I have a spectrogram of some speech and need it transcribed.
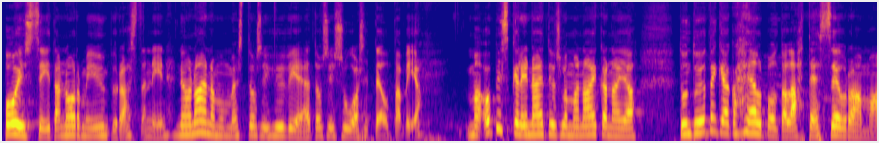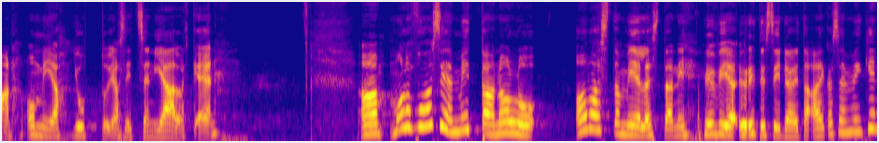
pois siitä normiympyrästä, niin ne on aina mun mielestä tosi hyviä ja tosi suositeltavia. Mä opiskelin äitiysloman aikana ja tuntui jotenkin aika helpolta lähteä seuraamaan omia juttuja sit sen jälkeen. Mulla on vuosien mittaan ollut omasta mielestäni hyviä yritysideoita aikaisemminkin,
